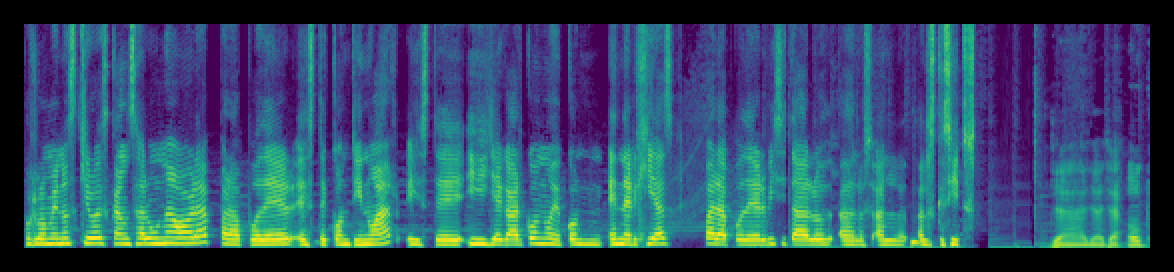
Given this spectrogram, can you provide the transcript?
por lo menos quiero descansar una hora para poder este, continuar este, y llegar con, con energías para poder visitar a los, a los, a los, quesitos. Ya, ya, ya. Ok,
